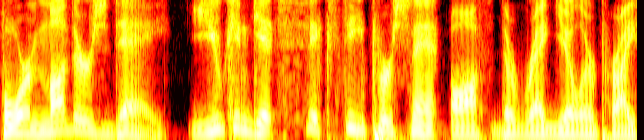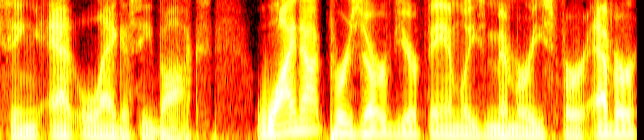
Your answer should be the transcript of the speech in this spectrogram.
For Mother's Day, you can get 60% off the regular pricing at Legacy Box. Why not preserve your family's memories forever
